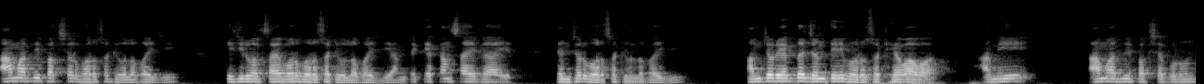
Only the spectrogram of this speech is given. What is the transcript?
आम आदमी पक्षावर भरोसा ठेवला पाहिजे. केजरीवाल साहेबांवर भरोसा ठेवला पाहिजे. आमचे केकांत साहेब आहेत त्यांच्यावर भरोसा ठेवला पाहिजे. आमच्यावर एकदा जनतेने भरोसा ठेवावा. आम्ही आम आदमी पक्षाकडून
